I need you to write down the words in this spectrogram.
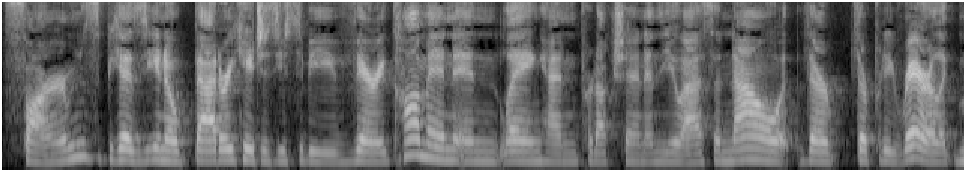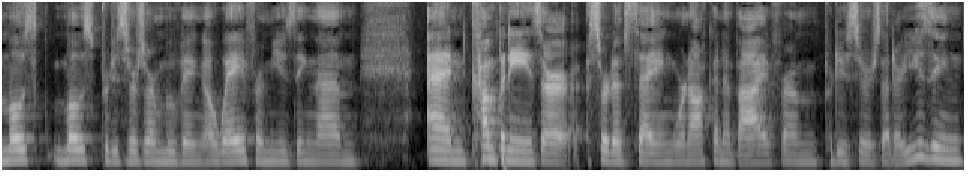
farms because you know battery cages used to be very common in laying hen production in the US and now they're they're pretty rare. Like most most producers are moving away from using them and companies are sort of saying we're not going to buy from producers that are using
